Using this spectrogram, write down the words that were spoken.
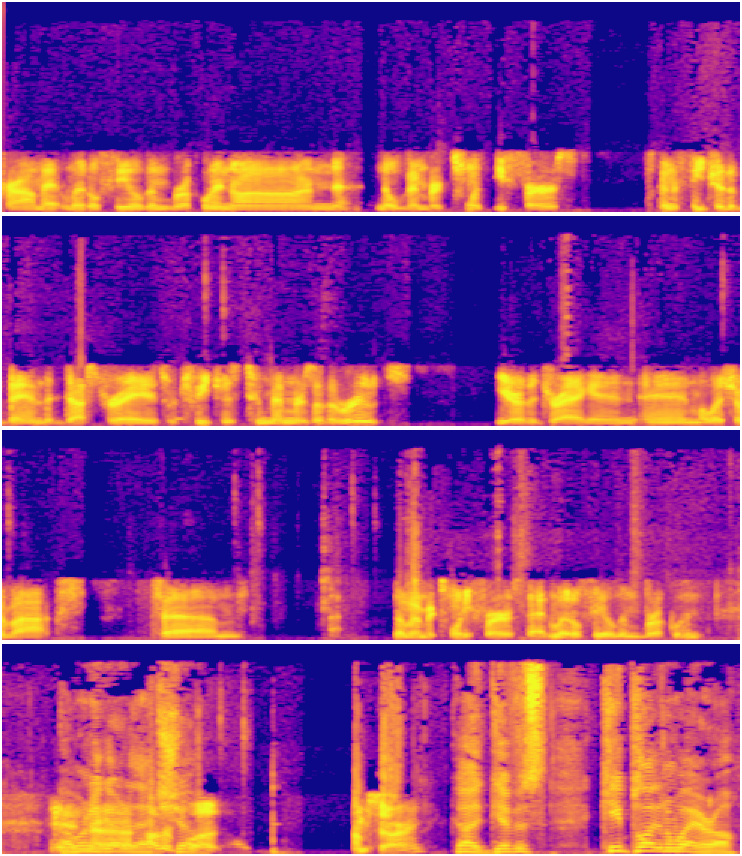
Trauma at Littlefield in Brooklyn on November 21st. It's going to feature the band The Dust Rays, which features two members of The Roots, Year of the Dragon, and Militia Vox. It's um, November 21st at Littlefield in Brooklyn. I wanna go to that other show. plug. I'm sorry? God, give us, keep plugging away, Earl.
